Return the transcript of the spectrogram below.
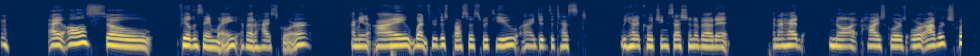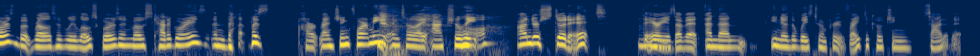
I also feel the same way about a high score. I mean, I went through this process with you. I did the test we had a coaching session about it, and I had not high scores or average scores, but relatively low scores in most categories. And that was heart wrenching for me until I actually understood it, the mm. areas of it, and then, you know, the ways to improve, right? The coaching side of it.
